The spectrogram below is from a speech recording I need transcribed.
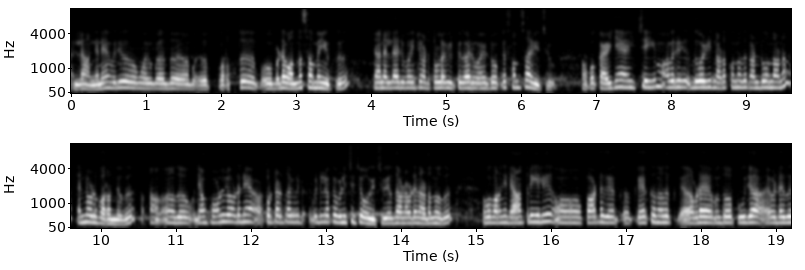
അല്ല അങ്ങനെ ഒരു പുറത്ത് ഇവിടെ വന്ന സമയത്ത് ഞാൻ എല്ലാവരുമായിട്ടും അടുത്തുള്ള വീട്ടുകാരുമായിട്ടും ഒക്കെ സംസാരിച്ചു. അപ്പോൾ കഴിഞ്ഞ ആഴ്ചയും അവർ ഇതുവഴി നടക്കുന്നത് കണ്ടു എന്നാണ് എന്നോട് പറഞ്ഞത്. അത് ഞാൻ ഫോണിൽ ഉടനെ തൊട്ടടുത്ത വീട് വീട്ടിലൊക്കെ വിളിച്ച് ചോദിച്ചു എന്താണ് അവിടെ നടന്നത്? അപ്പോൾ പറഞ്ഞു രാത്രിയിൽ പാട്ട് കേൾക്കുന്നത് അവിടെ എന്തോ പൂജ ഇവിടെ ഇത്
